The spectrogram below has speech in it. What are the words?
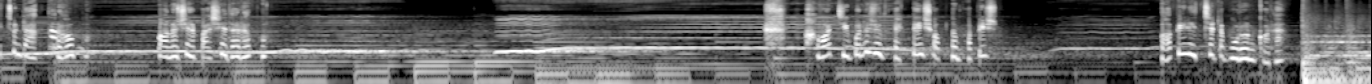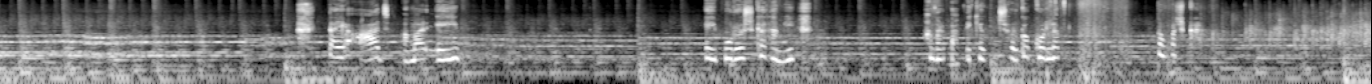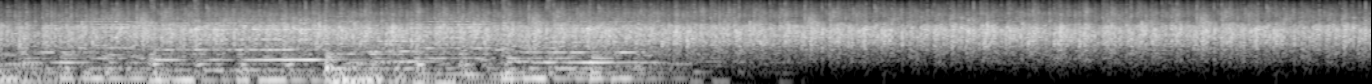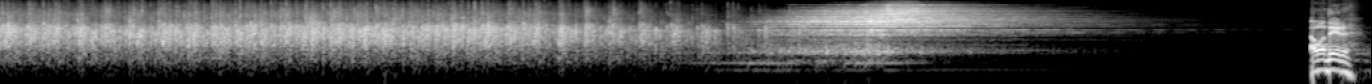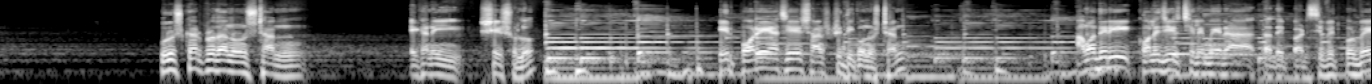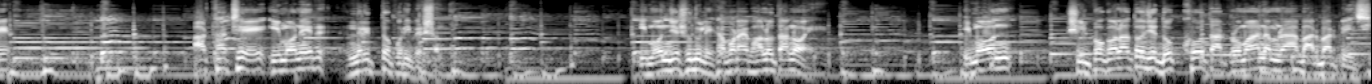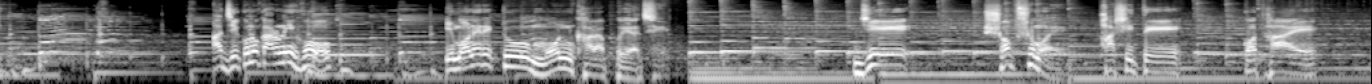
একজন ডাক্তার হব, মানুষের পাশে দাঁড়াবো। আমার জীবনে শুধু একটাই স্বপ্ন ভাবিস ভাবির ইচ্ছেটা পূরণ করা। তাই আজ আমার এই এই পুরস্কার আমি আমার বাপিকে উৎসর্গ করলাম। নমস্কার। আমাদের পুরস্কার প্রদান অনুষ্ঠান এখানেই শেষ হলো। এরপরে আছে সাংস্কৃতিক অনুষ্ঠান। আমাদেরই কলেজের ছেলেমেয়েরা তাদের পার্টিসিপেট করবে। আর থাকছে ইমনের নৃত্য পরিবেশন। ইমন যে শুধু লেখাপড়ায় ভালো তা নয়, ইমন শিল্পকলা তো যে দক্ষ তার প্রমাণ আমরা বারবার পেয়েছি। আর যে কোনো কারণেই হোক, ইমনের একটু মন খারাপ হয়ে আছে। যে সব সময় হাসিতে, কথায়,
